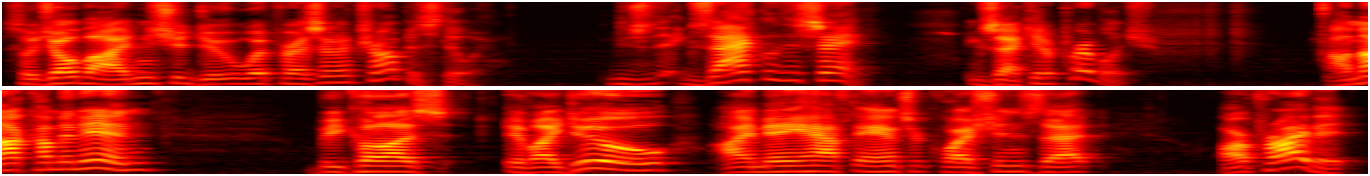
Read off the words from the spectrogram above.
So Joe Biden should do what President Trump is doing. It's exactly the same. Executive privilege. I'm not coming in because if I do, I may have to answer questions that are private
